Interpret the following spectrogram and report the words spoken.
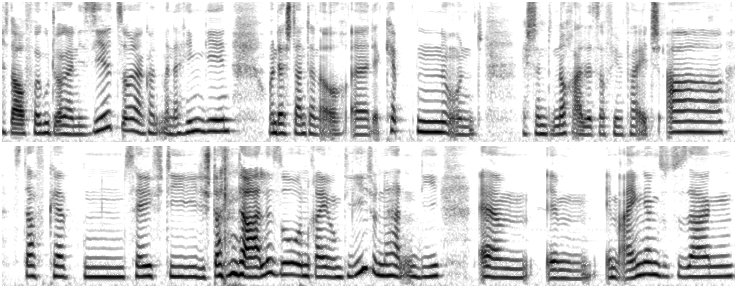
Es war auch voll gut organisiert, so, dann konnte man da hingehen und da stand dann auch äh, der Captain und wer stand noch alles? Auf jeden Fall HR, Staff Captain, Safety, die standen da alle so in Reihe und Glied und dann hatten die ähm, im, im Eingang sozusagen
